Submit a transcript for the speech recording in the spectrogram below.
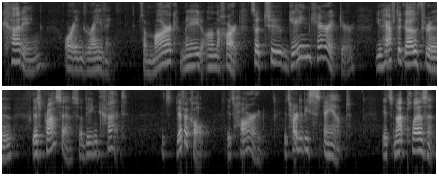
cutting, or engraving. It's a mark made on the heart. So to gain character, you have to go through this process of being cut. It's difficult. It's hard. It's hard to be stamped. It's not pleasant.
